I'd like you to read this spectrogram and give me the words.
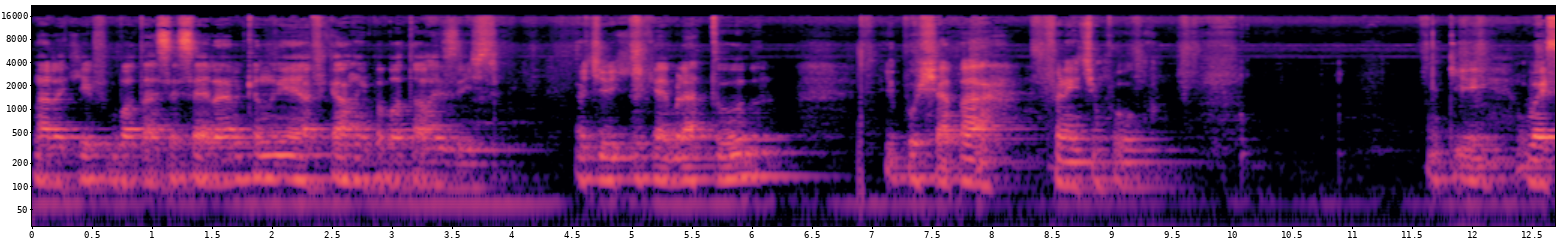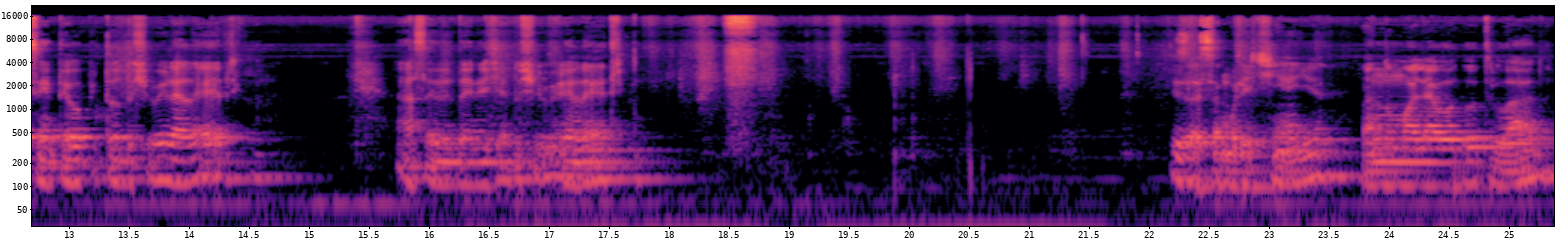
Na hora que botasse a cerâmica não ia ficar ruim para botar o registro. Eu tive que quebrar tudo e puxar para frente um pouco. Aqui vai ser interruptor do chuveiro elétrico, a saída da energia do chuveiro elétrico. Fiz essa muretinha aí, para não molhar o outro lado.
